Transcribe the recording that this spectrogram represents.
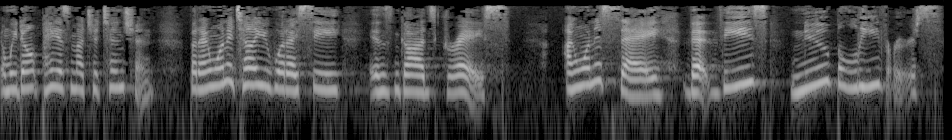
and we don't pay as much attention. But I want to tell you what I see in God's grace. I want to say that these new believers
